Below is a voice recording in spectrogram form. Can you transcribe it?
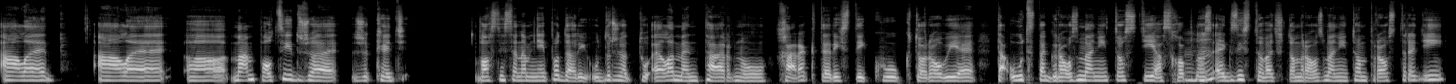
Ale, ale uh, mám pocit, že, že keď vlastne sa nám nepodarí udržať tú elementárnu charakteristiku, ktorou je tá úcta k rozmanitosti a schopnosť mm-hmm. existovať v tom rozmanitom prostredí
